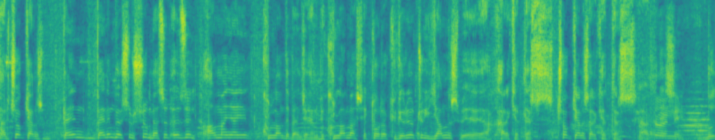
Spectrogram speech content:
Yani çok yanlış. Ben benim görüşüm şu Mesut Özil Almanya'yı kullandı bence yani. Bir kullanma şekli olarak görüyorum çünkü yanlış bir e, hareketler. Çok yanlış hareketler. Yani. Bu,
